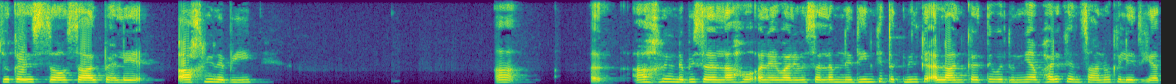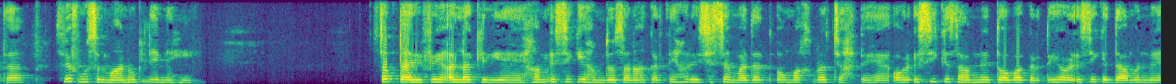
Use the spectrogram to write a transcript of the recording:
جو کئی سو سال پہلے آخری نبی آخری نبی صلی اللہ علیہ وآلہ وسلم نے دین کی تکمیل کا اعلان کرتے ہوئے دنیا بھر کے انسانوں کے لیے دیا تھا، صرف مسلمانوں کے لیے نہیں۔ سب تعریفیں اللہ کے لیے ہیں۔ ہم اسی کی حمد و ثنا کرتے ہیں اور اسی سے مدد و مغفرت چاہتے ہیں اور اسی کے سامنے توبہ کرتے ہیں اور اسی کے دامن میں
